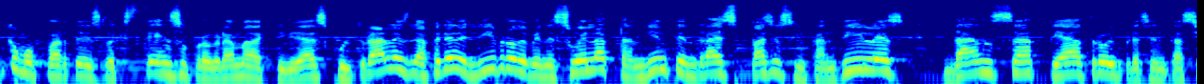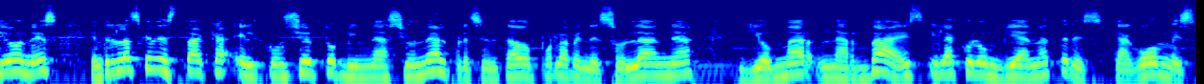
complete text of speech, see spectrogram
Y como parte de su extenso programa de actividades culturales, la Feria del Libro de Venezuela también tendrá espacios infantiles, danza, teatro y presentaciones, entre las que destaca el concierto binacional presentado por la venezolana Guiomar Narváez y la colombiana Teresita Gómez,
